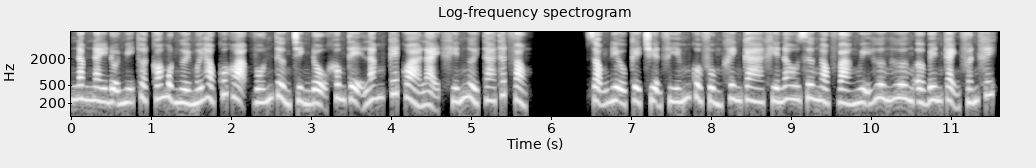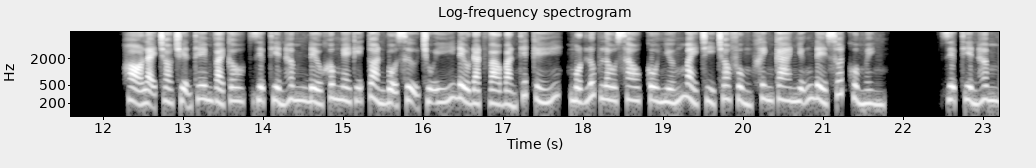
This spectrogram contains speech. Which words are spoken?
năm nay đội mỹ thuật có một người mới học quốc họa vốn tưởng trình độ không tệ lắm, kết quả lại khiến người ta thất vọng. Giọng điệu kể chuyện phiếm của Phùng khinh ca khiến Âu Dương Ngọc và ngụy Hương Hương ở bên cạnh phấn khích. Họ lại trò chuyện thêm vài câu, Diệp Thiền Hâm đều không nghe kỹ toàn bộ sự chú ý đều đặt vào bản thiết kế, một lúc lâu sau cô nhướng mày chỉ cho Phùng khinh ca những đề xuất của mình. Diệp Thiền Hâm,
